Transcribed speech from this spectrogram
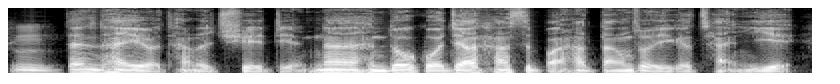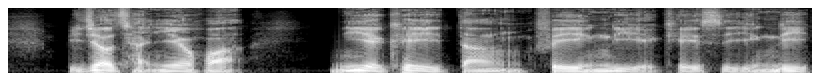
嗯，但是它也有它的缺点。那很多国家它是把它当做一个产业，比较产业化。你也可以当非盈利，也可以是盈利，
